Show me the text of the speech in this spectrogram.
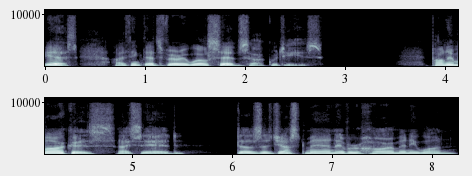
Yes, I think that's very well said, Socrates. Polemarchus, I said, does a just man ever harm anyone?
